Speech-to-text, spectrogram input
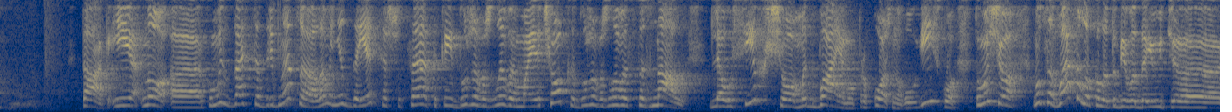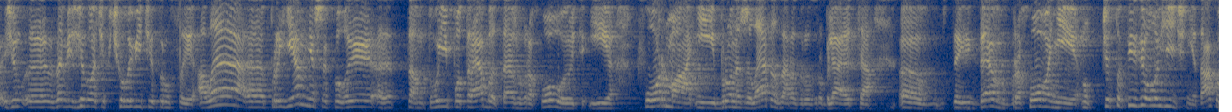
Так, і ну е, комусь здасться дрібницею, але мені здається, що це такий дуже важливий маячок, дуже важливий сигнал для усіх, що ми дбаємо про кожного у війську, тому що ну це весело, коли тобі видають е, жін, е, замість жіночих чоловічі труси, але е, приємніше, коли е, там твої потреби теж враховують, і форма, і бронежилети зараз розробляються, е, де враховані ну чисто фізіологічні, так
